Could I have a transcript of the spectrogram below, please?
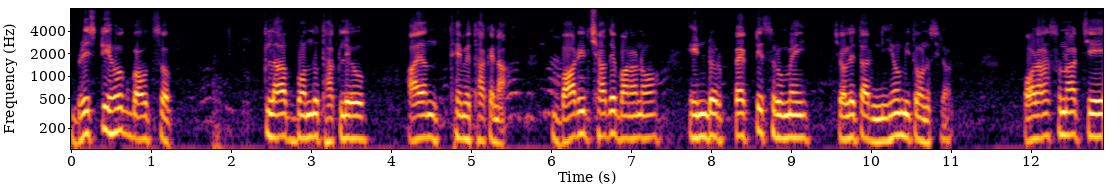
বৃষ্টি হোক বা উৎসব, ক্লাব বন্ধ থাকলেও আয়ন থেমে থাকে না। বাড়ির ছাদে বানানো ইনডোর প্র্যাকটিস রুমেই চলে তার নিয়মিত অনুশীলন। পড়াশোনার চেয়ে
